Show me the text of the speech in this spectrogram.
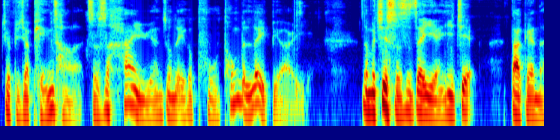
就比较平常了，只是汉语言中的一个普通的类别而已。那么，即使是在演艺界，大概呢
